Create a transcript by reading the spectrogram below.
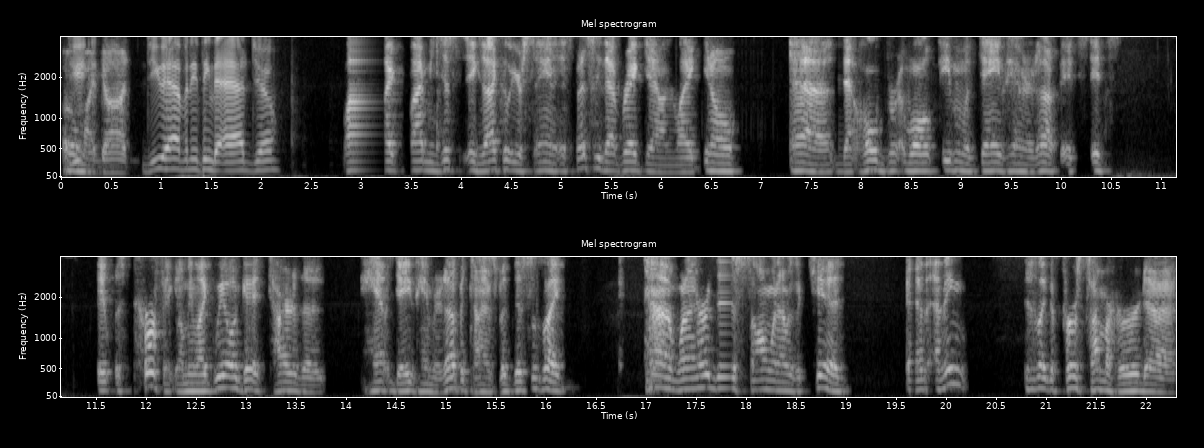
Oh Dude. my god. do you have anything to add joe Like I mean, just exactly what you're saying, especially that breakdown. Like you know, uh, that whole well, even with Dave hamming it up, it's it's it was perfect. I mean, like we all get tired of the ham- Dave hamming it up at times, but this is like when I heard this song when I was a kid, and I think this is like the first time I heard uh,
